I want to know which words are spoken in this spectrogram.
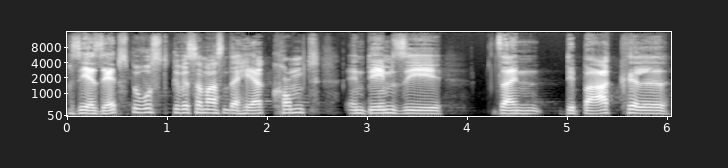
sehr selbstbewusst gewissermaßen daherkommt, indem sie sein Debakel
